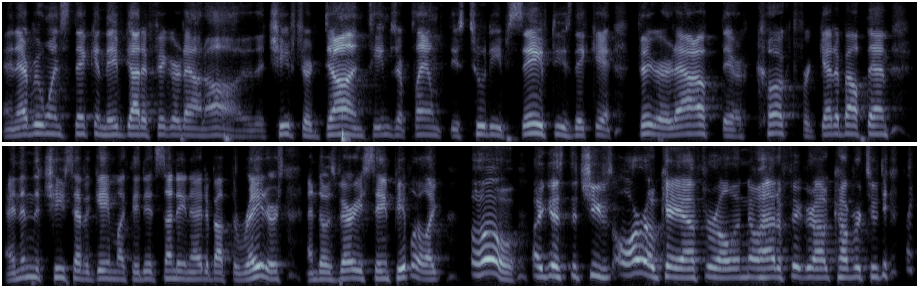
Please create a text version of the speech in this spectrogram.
and everyone's thinking they've got to figure it out. Oh, the Chiefs are done. Teams are playing with these two deep safeties. They can't figure it out. They're cooked. Forget about them. And then the Chiefs have a game like they did Sunday night about the Raiders, and those very same people are like, oh, I guess the Chiefs are okay after all and know how to figure out cover two. Like,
